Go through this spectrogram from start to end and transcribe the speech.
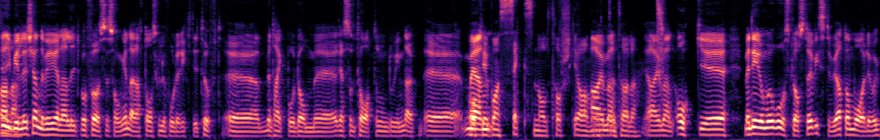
alla. Kvibille kände vi redan lite på försäsongen där att de skulle få det riktigt tufft. Eh, med tanke på de eh, resultaten de drog in där. Eh, Men... Åkte ju på en 6-0 torsk idag mot Jajamän. Töle. Jajamän. Och eh, men det med Åskloster visste vi att de var, det var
